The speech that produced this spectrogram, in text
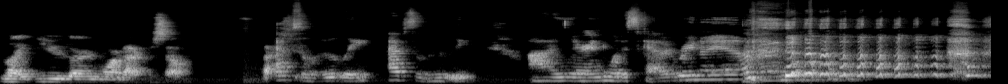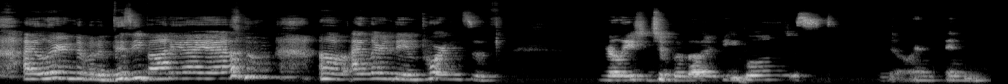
like you learn more about yourself year? Absolutely. Absolutely. I learned what a scatterbrain I am. I learned what a busybody I am. Um, I learned the importance of relationship with other people, just, you know, and, and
